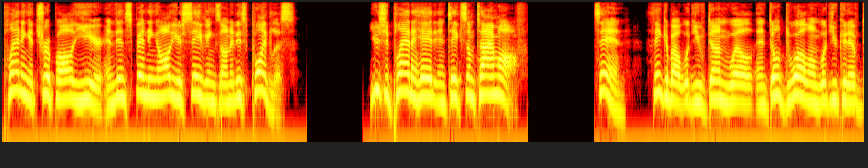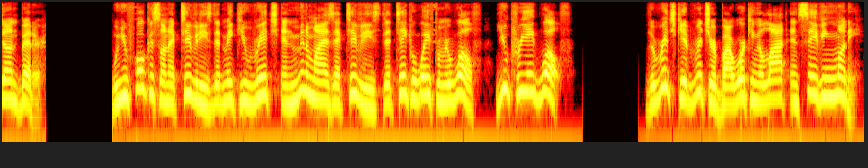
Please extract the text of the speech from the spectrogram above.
Planning a trip all year and then spending all your savings on it is pointless. You should plan ahead and take some time off. 10. Think about what you've done well and don't dwell on what you could have done better. When you focus on activities that make you rich and minimize activities that take away from your wealth, you create wealth. The rich get richer by working a lot and saving money.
